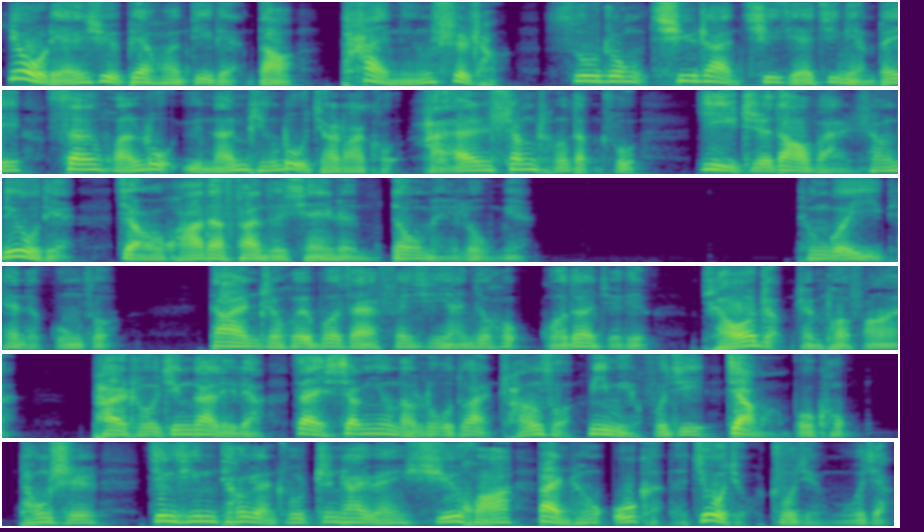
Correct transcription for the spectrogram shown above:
又连续变换地点到泰宁市场。苏中七战七捷纪念碑、三环路与南平路交叉口、海安商城等处，一直到晚上六点，狡猾的犯罪嫌疑人都没露面。通过一天的工作，大案指挥部在分析研究后，果断决定调整侦破方案，派出精干力量在相应的路段、场所秘密伏击、架网布控，同时精心挑选出侦查员徐华扮成吴可的舅舅住进吴家，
